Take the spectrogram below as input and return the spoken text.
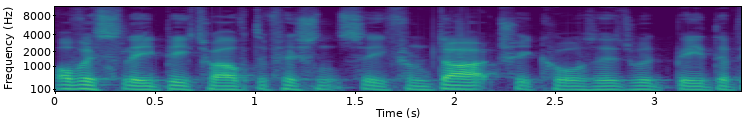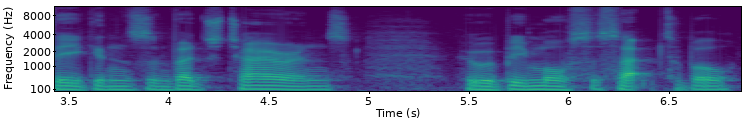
Obviously, B12 deficiency from dietary causes would be the vegans and vegetarians who would be more susceptible.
